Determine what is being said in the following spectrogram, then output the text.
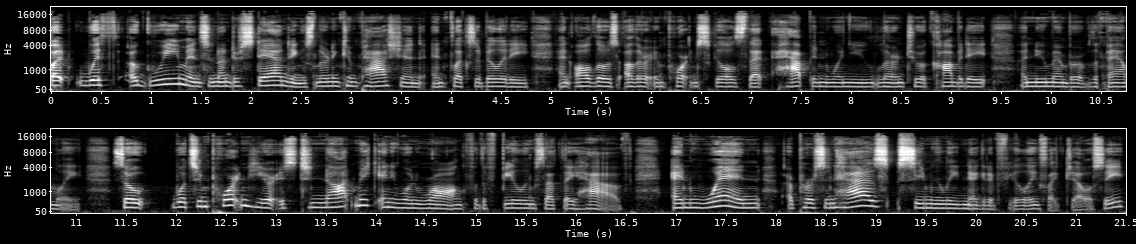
but with agreements and understandings, learning compassion and flexibility, and all those other important skills that happen when you learn to accommodate a new member of the family. So, what's important here is to not make anyone wrong for the feelings that they have. And when a person has seemingly negative feelings like jealousy,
